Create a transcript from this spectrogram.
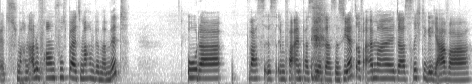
jetzt machen alle Frauen Fußball, jetzt machen wir mal mit? Oder was ist im Verein passiert, dass es jetzt auf einmal das richtige Jahr war,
